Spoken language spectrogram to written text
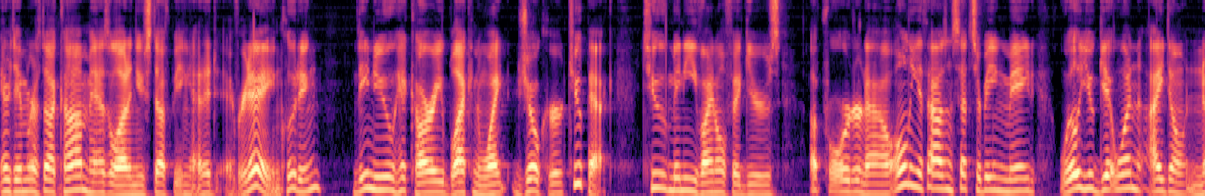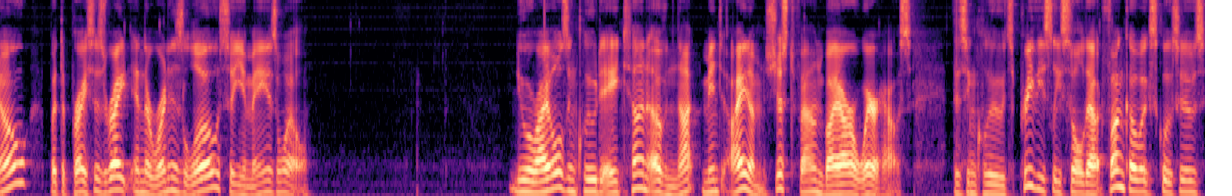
EntertainmentEarth.com has a lot of new stuff being added every day, including the new Hikari Black and White Joker 2 pack, two mini vinyl figures up for order now. Only a thousand sets are being made. Will you get one? I don't know, but the price is right and the run is low, so you may as well. New arrivals include a ton of not mint items just found by our warehouse. This includes previously sold out Funko exclusives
